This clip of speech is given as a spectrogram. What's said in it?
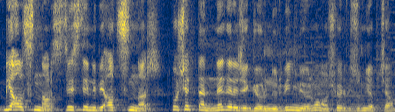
bir alsınlar. Streslerini bir atsınlar. Poşetten ne derece görünür bilmiyorum ama şöyle bir zoom yapacağım.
